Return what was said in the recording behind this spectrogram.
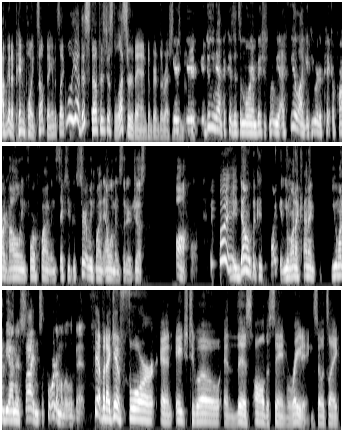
I'm going to pinpoint something and it's like, well, yeah, this stuff is just lesser than compared to the rest you're, of this movie. you're, you're doing that because it's a more ambitious movie. I feel like if you were to pick apart Halloween four, five, and six, you could certainly find elements that are just awful. Well, You don't because you like it. You want to kind of you want to be on their side and support them a little bit. Yeah, but I give four and H2O and this all the same rating. So it's like,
